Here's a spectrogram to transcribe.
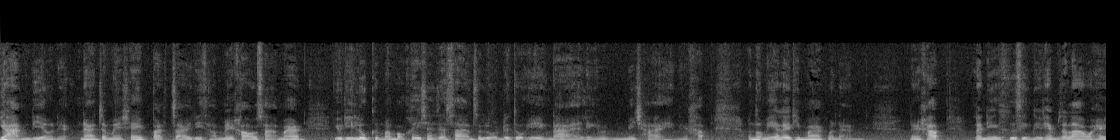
อย่างเดียวเนี่ยน่าจะไม่ใช่ปัจจัยที่ทำให้เขาสามารถอยู่ดีลุกขึ้นมาบอกเฮ้ยฉันจะสร้างจรวดด้วยตัวเองได้อะไรเงี้ยมันไม่ใช่นะครับ มันต้องมีอะไรที่มากกว่านั้นนะครับ และนี่คือสิ่งที่เทมจะเล่าให้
